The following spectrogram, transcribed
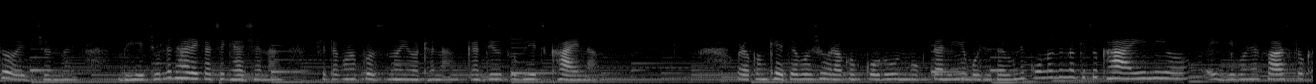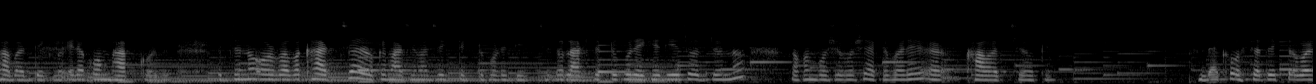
তো এর জন্যই। ভেজ হলে ধারে কাছে ঘেঁষে না, সেটা কোনো প্রশ্নই ওঠে না যেহেতু ভেজ খায় না। ওরকম খেতে বসে ওরকম করুন, মুখটা নিয়ে বসে থাকবে মানে কোনোদিনও কিছু খায়নি ও, এই জীবনের ফার্স্ট ও খাবার দেখল, এরকম ভাব করবে। এর জন্য ওর বাবা খাচ্ছে আর ওকে মাঝে মাঝে একটু একটু করে দিচ্ছে। তো লাস্ট একটুকু রেখে দিয়েছে ওর জন্য। তখন বসে বসে একেবারে খাওয়াচ্ছে ওকে। দেখো ওর সাথে একটু আবার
